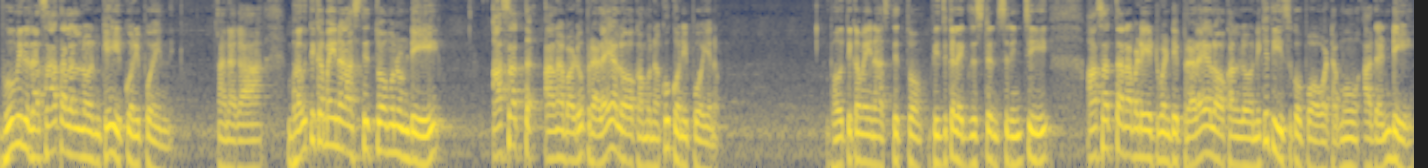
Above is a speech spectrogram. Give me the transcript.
భూమిని రసాతలంలోనికి కొనిపోయింది. అనగా భౌతికమైన అస్తిత్వము నుండి అసత్ అనబడు ప్రళయలోకమునకు కొనిపోయెను. భౌతికమైన అస్తిత్వం ఫిజికల్ ఎగ్జిస్టెన్స్ నుంచి అసత్ అనబడేటువంటి ప్రళయలోకంలోనికి తీసుకుపోవటము అదండి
